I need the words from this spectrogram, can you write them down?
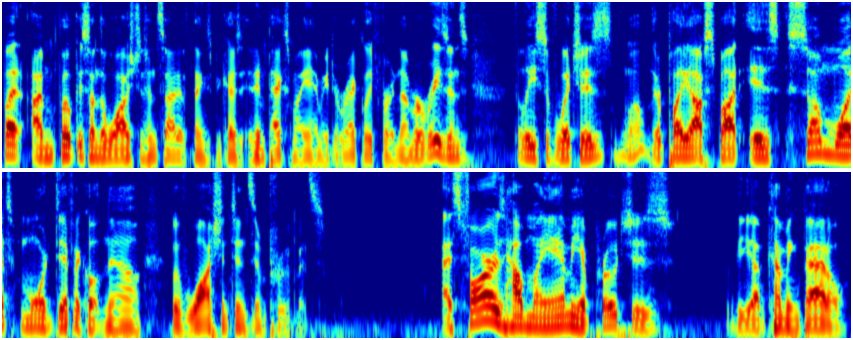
But I'm focused on the Washington side of things because it impacts Miami directly for a number of reasons. The least of which is, well, their playoff spot is somewhat more difficult now with Washington's improvements. As far as how Miami approaches the upcoming battle,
